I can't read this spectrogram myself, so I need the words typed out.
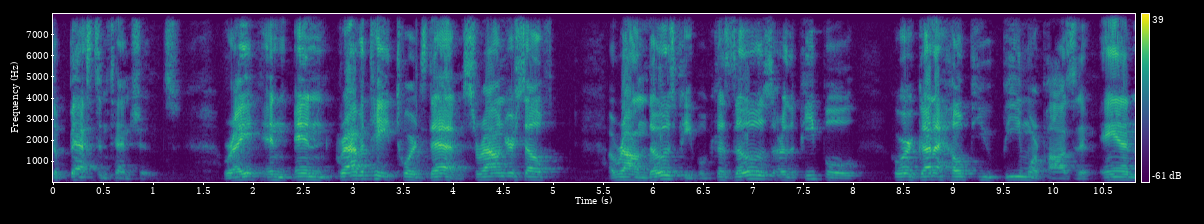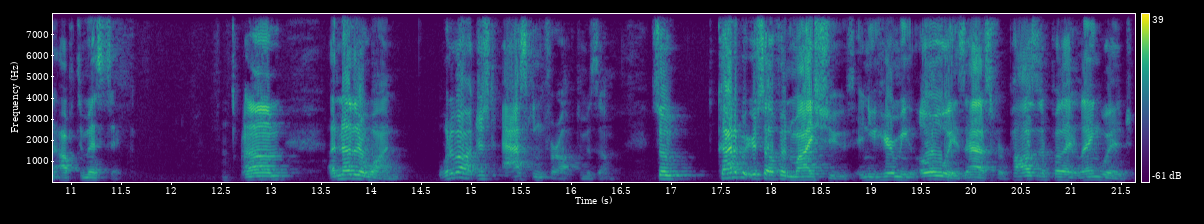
the best intentions, right? And and gravitate towards them. Surround yourself around those people because those are the people who are going to help you be more positive and optimistic. Um, another one. What about just asking for optimism? So kind of put yourself in my shoes and you hear me always ask for positive polite language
